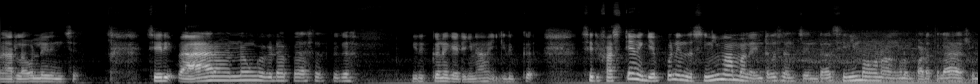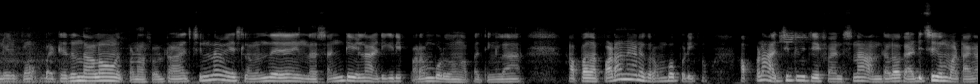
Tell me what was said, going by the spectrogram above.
வேறு லெவலில் இருந்துச்சு. சரி வேறு என்ன உங்ககிட்ட பேசுகிறதுக்கு இருக்குன்னு கேட்டிங்கன்னா இருக்குது சரி ஃபஸ்ட்டு எனக்கு எப்படி இந்த சினிமா மேலே இன்ட்ரெஸ்ட் இருந்துச்சுன்றா சினிமாவை நாங்களும் படத்தில் சொல்லியிருப்போம். பட் இருந்தாலும் இப்போ நான் சொல்கிறேன் சின்ன வயசில் வந்து இந்த சன் டிவிலாம் அடிக்கடி படம் போடுவாங்க பார்த்தீங்களா அப்போ அந்த படம்னா எனக்கு ரொம்ப பிடிக்கும். அப்போனா அஜித் விஜய் ஃபேன்ஸ்னால் அந்தளவுக்கு அடிச்சுக்க மாட்டாங்க.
